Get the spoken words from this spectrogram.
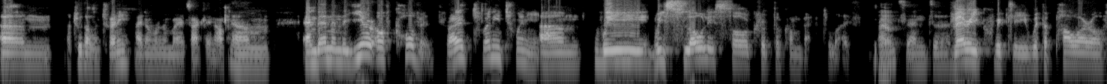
um, 2020. I don't remember exactly now. Um, and then in the year of COVID, right, 2020, um, we we slowly saw crypto come back to life. Right? Yep. And uh, very quickly, with the power of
